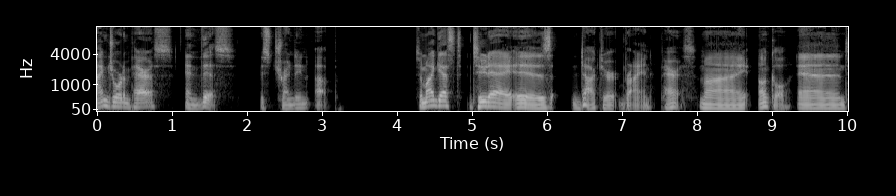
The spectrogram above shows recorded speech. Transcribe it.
I'm Jordan Paris, and this is Trending Up. So, my guest today is Dr. Brian Paris, my uncle, and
